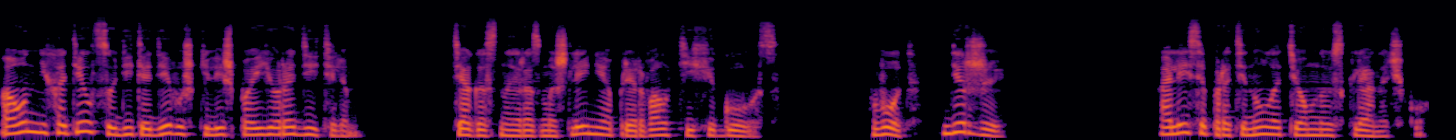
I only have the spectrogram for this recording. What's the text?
а он не хотел судить о девушке лишь по ее родителям. Тягостные размышления прервал тихий голос. «Вот, держи». Олеся протянула темную скляночку.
